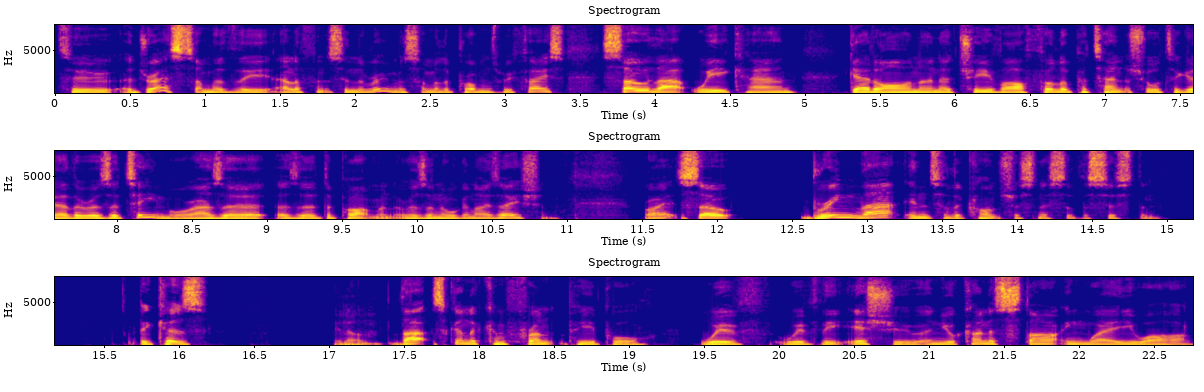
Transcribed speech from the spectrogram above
to address some of the elephants in the room and some of the problems we face so that we can get on and achieve our fuller potential together as a team or as a as a department or as an organization right so bring that into the consciousness of the system because you know mm. that's going to confront people with with the issue and you're kind of starting where you are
